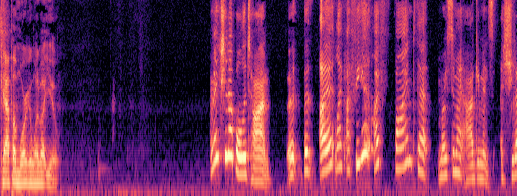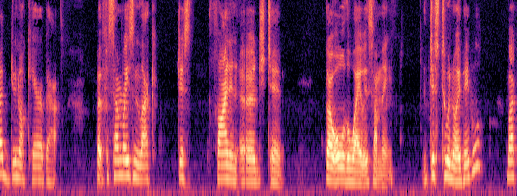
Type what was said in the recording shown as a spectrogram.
kappa morgan what about you I make shit up all the time, but but I like I figure I find that most of my arguments are shit I do not care about, but for some reason like just find an urge to go all the way with something, just to annoy people, like,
